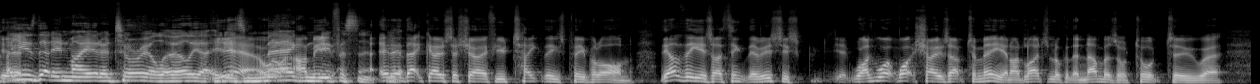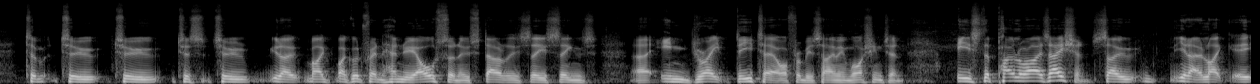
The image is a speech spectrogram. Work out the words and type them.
Yeah. I used that in my editorial earlier. It is well, I mean, magnificent. and Yeah. that goes to show if you take these people on. The other thing is, I think there is this. What, what what shows up to me, and I'd like to look at the numbers or talk to. Uh, to, to, to, to, to, you know, my, my good friend Henry Olsen, who studies these things uh, in great detail from his home in Washington, is the polarization. So, you know, like eh,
